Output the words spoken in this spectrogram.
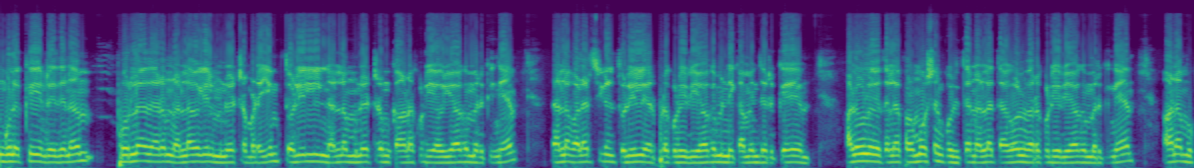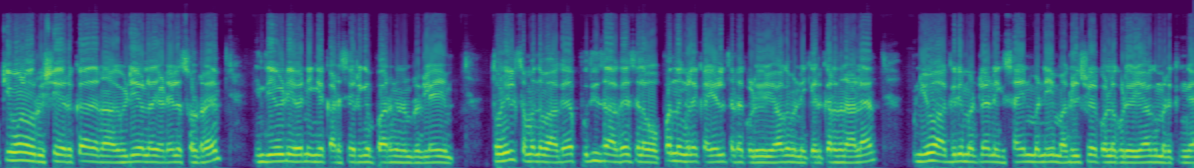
உங்களுக்கு இன்றைய தினம் பொருளாதாரம் நல்ல வகையில் முன்னேற்றம் அடையும். தொழிலில் நல்ல முன்னேற்றம் காணக்கூடிய ஒரு யோகம் இருக்குங்க. நல்ல வளர்ச்சிகள் தொழிலில் ஏற்படக்கூடிய ஒரு யோகம் இன்னைக்கு அமைந்திருக்கு. அலுவலகத்தில் ப்ரமோஷன் குறித்த நல்ல தகவல் வரக்கூடிய ஒரு யோகம் இருக்குங்க. ஆனால் முக்கியமான ஒரு விஷயம் இருக்குது அதை நான் வீடியோவில் இடையில சொல்கிறேன் இந்த வீடியோவை நீங்கள் கடைசி வரைக்கும் பாருங்கள் நண்பர்களே. தொழில் சம்பந்தமாக புதிதாக சில ஒப்பந்தங்களை கையெழுத்திடக்கூடிய யோகம் இன்னைக்கு இருக்கிறதுனால நியூ அக்ரிமெண்ட்ல இன்னைக்கு சைன் பண்ணி மகிழ்ச்சியாக கொள்ளக்கூடிய யோகம் இருக்குங்க.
